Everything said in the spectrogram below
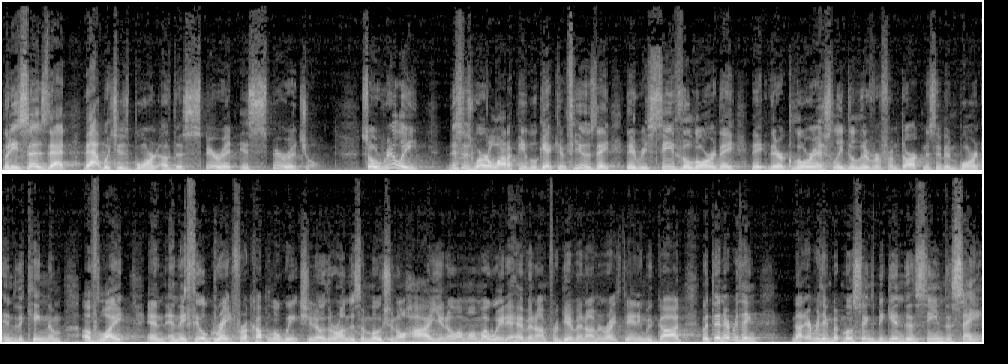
But he says that that which is born of the Spirit is spiritual. So, really, this is where a lot of people get confused. They, they receive the Lord, they, they, they're gloriously delivered from darkness, they've been born into the kingdom of light, and, and they feel great for a couple of weeks. You know, they're on this emotional high. You know, I'm on my way to heaven, I'm forgiven, I'm in right standing with God. But then everything, not everything, but most things begin to seem the same.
